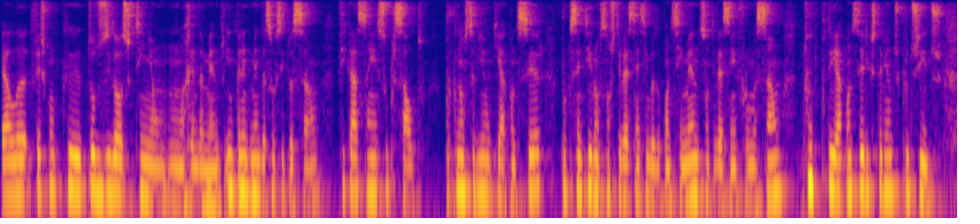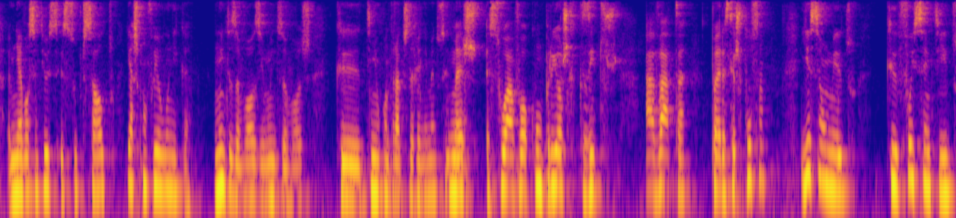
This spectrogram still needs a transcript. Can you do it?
ela fez com que todos os idosos que tinham um arrendamento, independentemente da sua situação, ficassem em sobressalto, porque não sabiam o que ia acontecer, porque sentiram se não estivessem em cima do acontecimento, se não tivessem informação, tudo poderia acontecer e que estariam desprotegidos. A minha avó sentiu esse, esse sobressalto e acho que não foi a única. Muitas avós e muitos avós que tinham contratos de arrendamento sentiram. Mas a sua avó cumpriu os requisitos à data para ser expulsa? E esse é um medo que foi sentido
